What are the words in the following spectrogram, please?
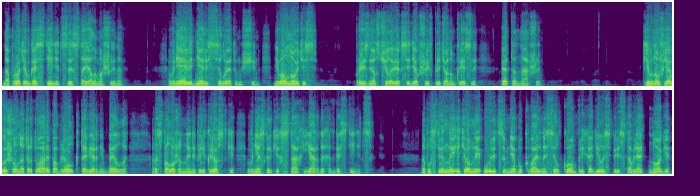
Напротив гостиницы стояла машина. В ней виднелись силуэты мужчин. «Не волнуйтесь», — произнес человек, сидевший в плетеном кресле, — «это наши». Кивнув, я вышел на тротуар и побрел к таверне Белла, расположенной на перекрестке в нескольких стах ярдах от гостиницы. На пустынной и темной улице мне буквально силком приходилось переставлять ноги,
